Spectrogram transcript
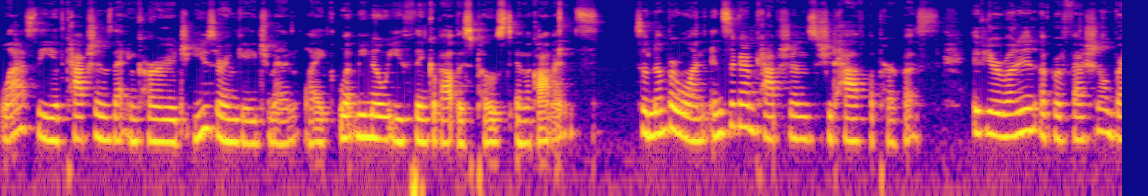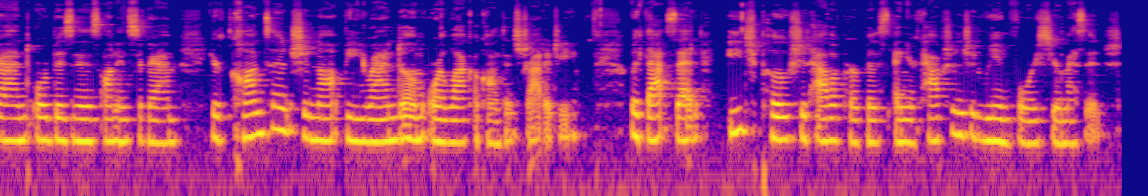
Lastly, you have captions that encourage user engagement, like let me know what you think about this post in the comments. So, number one, Instagram captions should have a purpose. If you're running a professional brand or business on Instagram, your content should not be random or lack a content strategy. With that said, each post should have a purpose and your caption should reinforce your message.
